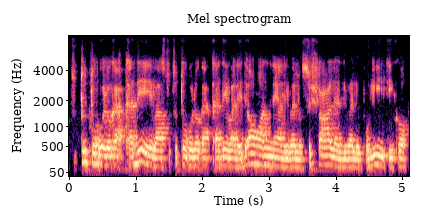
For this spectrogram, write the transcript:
su tutto quello che accadeva, su tutto quello che accadeva alle donne a livello sociale, a livello politico.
